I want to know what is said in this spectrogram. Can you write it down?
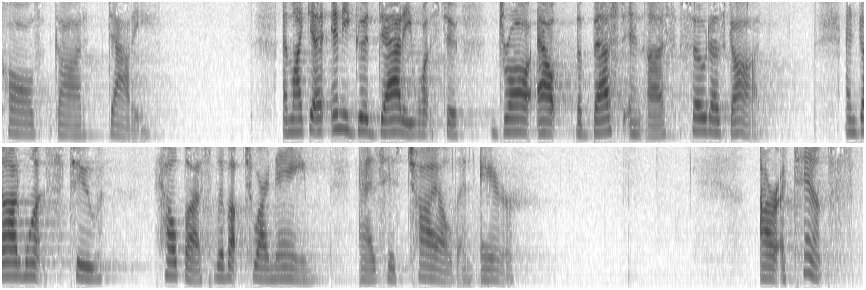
calls God daddy. And like any good daddy wants to draw out the best in us, so does God. And God wants to help us live up to our name as his child and heir. Our attempts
